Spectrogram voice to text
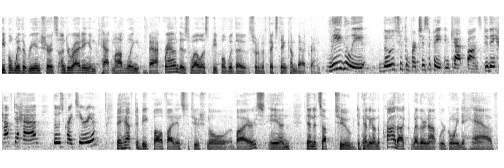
people with a reinsurance underwriting and cat modeling background as well as people with a sort of a fixed income background. Legally, those who can participate in cat bonds, do they have to have those criteria? They have to be qualified institutional buyers, and then it's up to, depending on the product, whether or not we're going to have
